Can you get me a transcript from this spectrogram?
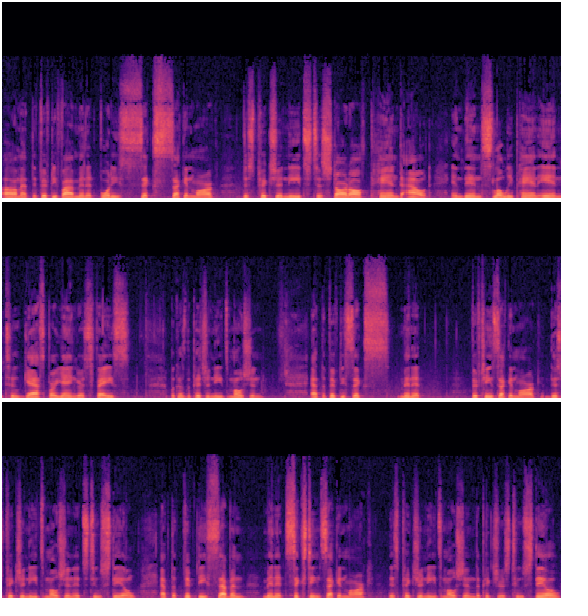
Um, at the 55 minute 46 second mark, this picture needs to start off panned out and then slowly pan in to Gasper Yanger's face because the picture needs motion. At the 56 minute 15 second mark, this picture needs motion, it's too still. At the 57 minute 16 second mark, this picture needs motion, the picture is too still.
